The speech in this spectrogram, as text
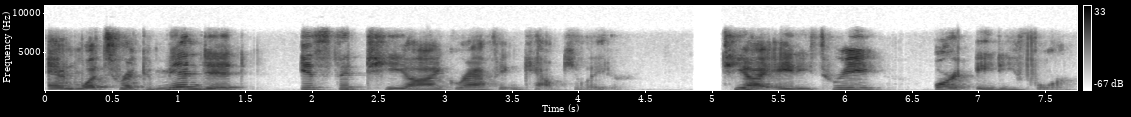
And what's recommended is the TI graphing calculator, TI 83 or 84.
